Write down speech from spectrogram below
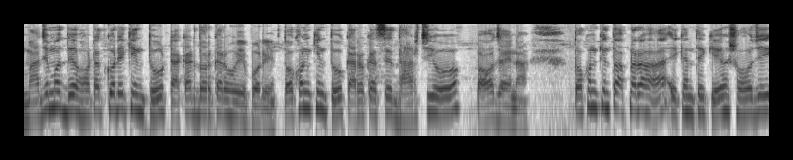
মাঝে মধ্যে হঠাৎ করে কিন্তু টাকার দরকার হয়ে পড়ে। তখন কিন্তু কারও কাছে ধার চেয়েও পাওয়া যায় না। তখন কিন্তু আপনারা এখান থেকে সহজেই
